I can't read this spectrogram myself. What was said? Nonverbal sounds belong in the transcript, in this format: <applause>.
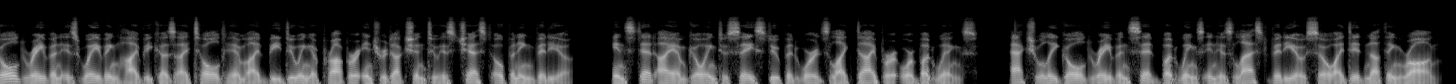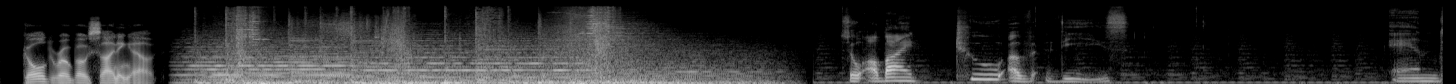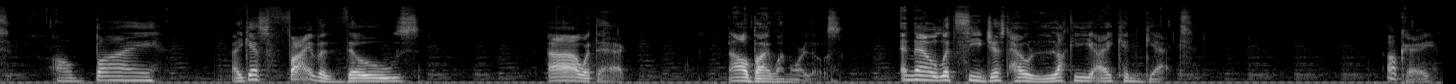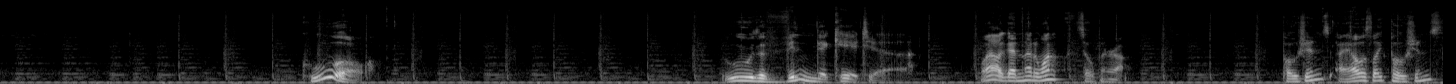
Gold Raven is waving high because I told him I'd be doing a proper introduction to his chest opening video. Instead I am going to say stupid words like diaper or butt wings. Actually Gold Raven said butt wings in his last video so I did nothing wrong. Gold Robo signing out. So I'll buy two of these. And I'll buy, I guess, five of those. Ah, what the heck. I'll buy one more of those. And now let's see just how lucky I can get. Okay. Cool. Ooh, the Vindicator. Well, I got another one. Let's open her up. Potions. I always like potions.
